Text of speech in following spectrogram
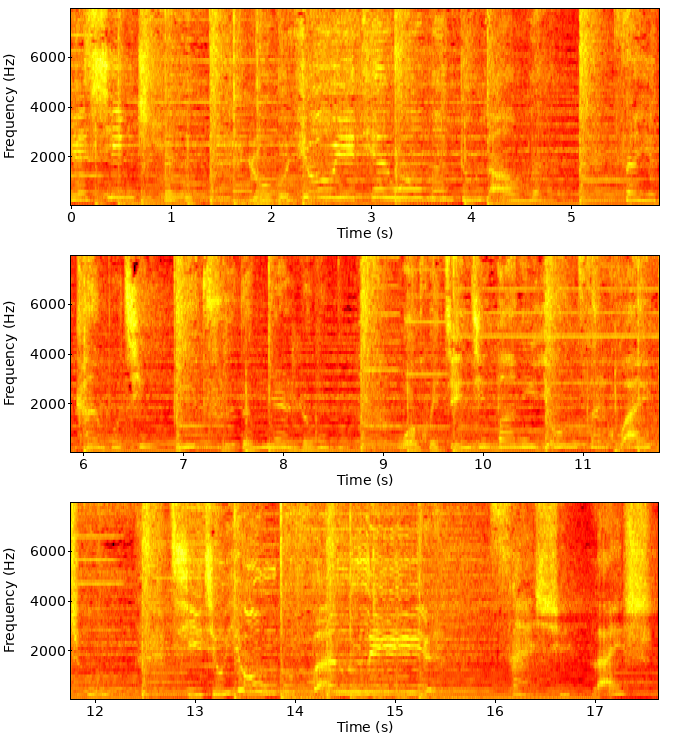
月星辰。如果有一天我们都老了，再也看不清彼此的面容，我会紧紧把你拥在怀中，祈求永不分离。再续来世。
